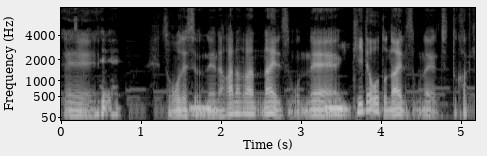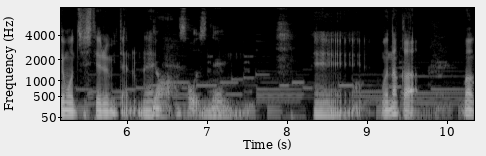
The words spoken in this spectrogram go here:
すよね。そうですよね、うんなかなかないですもんね、うん聞いたことないですもんね。ちょっと掛け持ちしてるみたいなね。いやー、そうですね。うんえーもうなんか、まあ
